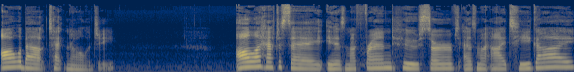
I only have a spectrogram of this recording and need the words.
all about technology. All I have to say is my friend who serves as my IT guy,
